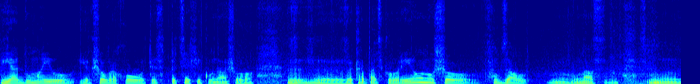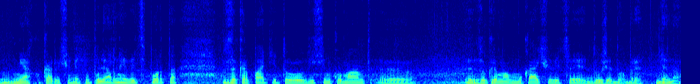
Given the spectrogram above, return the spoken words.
Я думаю, якщо враховувати специфіку нашого Закарпатського регіону, що футзал у нас, м'яко кажучи, не популярний вид спорту в Закарпатті, то вісім команд. е, Зокрема, в Мукачеві це дуже добре для нас.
